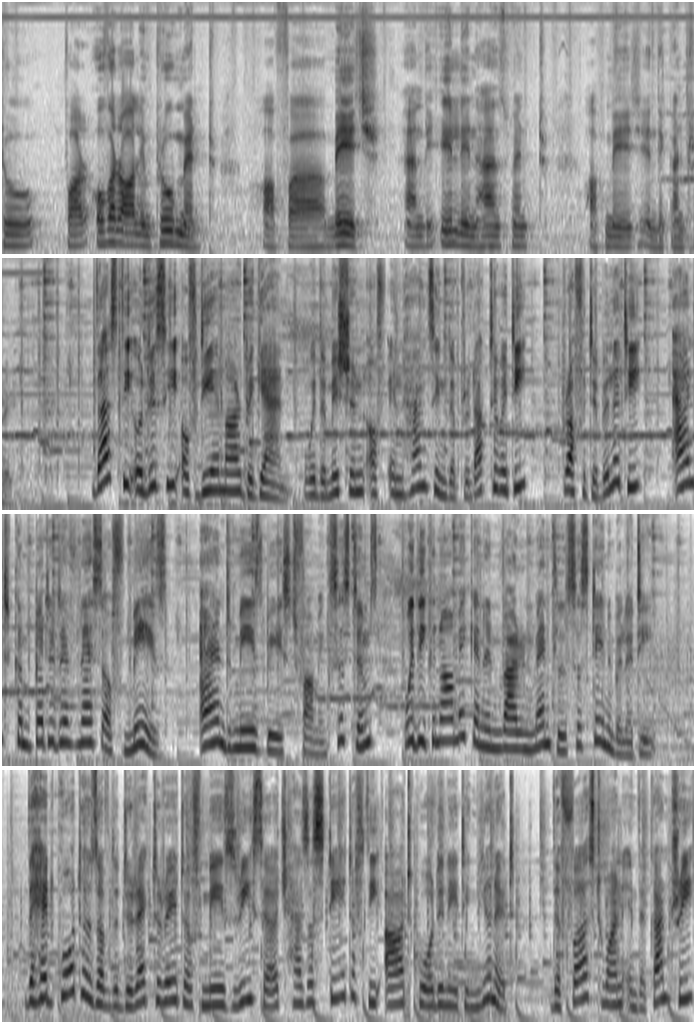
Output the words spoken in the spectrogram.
to for overall improvement of uh, maize and the yield enhancement of maize in the country. Thus, the odyssey of DMR began with the mission of enhancing the productivity, profitability and competitiveness of maize and maize-based farming systems with economic and environmental sustainability. The headquarters of the Directorate of Maize Research has a state-of-the-art coordinating unit, the first one in the country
